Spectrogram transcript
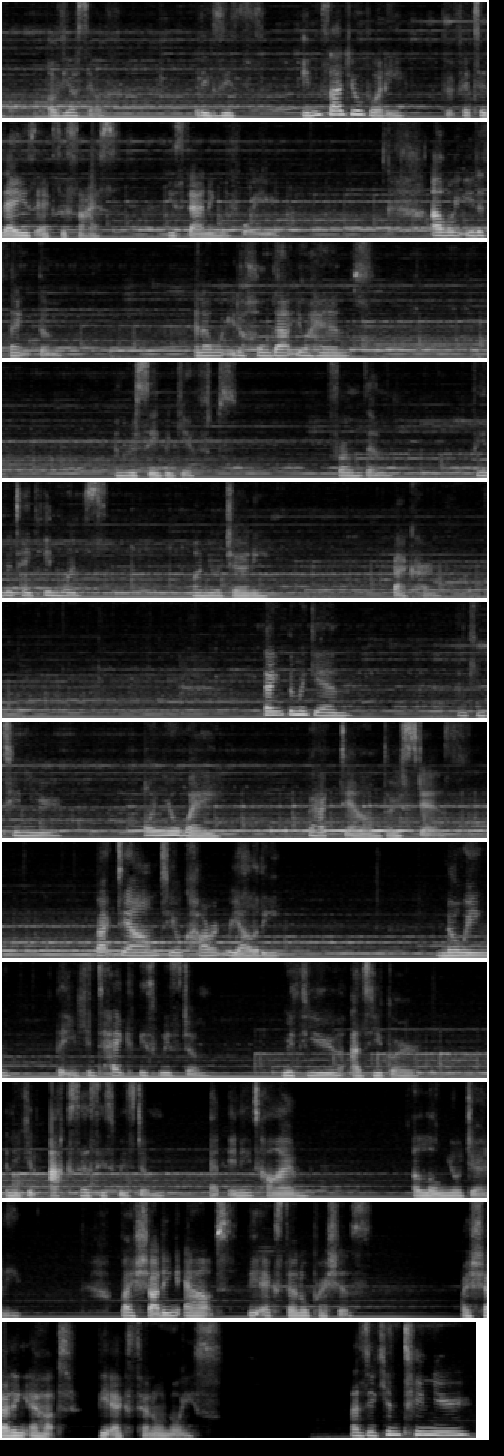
of yourself that exists inside your body, but for today's exercise is standing before you. I want you to thank them. And I want you to hold out your hands and receive a gift from them for you to take inwards on your journey back home. Thank them again and continue on your way back down those stairs, back down to your current reality, knowing that you can take this wisdom with you as you go and you can access this wisdom at any time along your journey. By shutting out the external pressures, by shutting out the external noise as you continue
